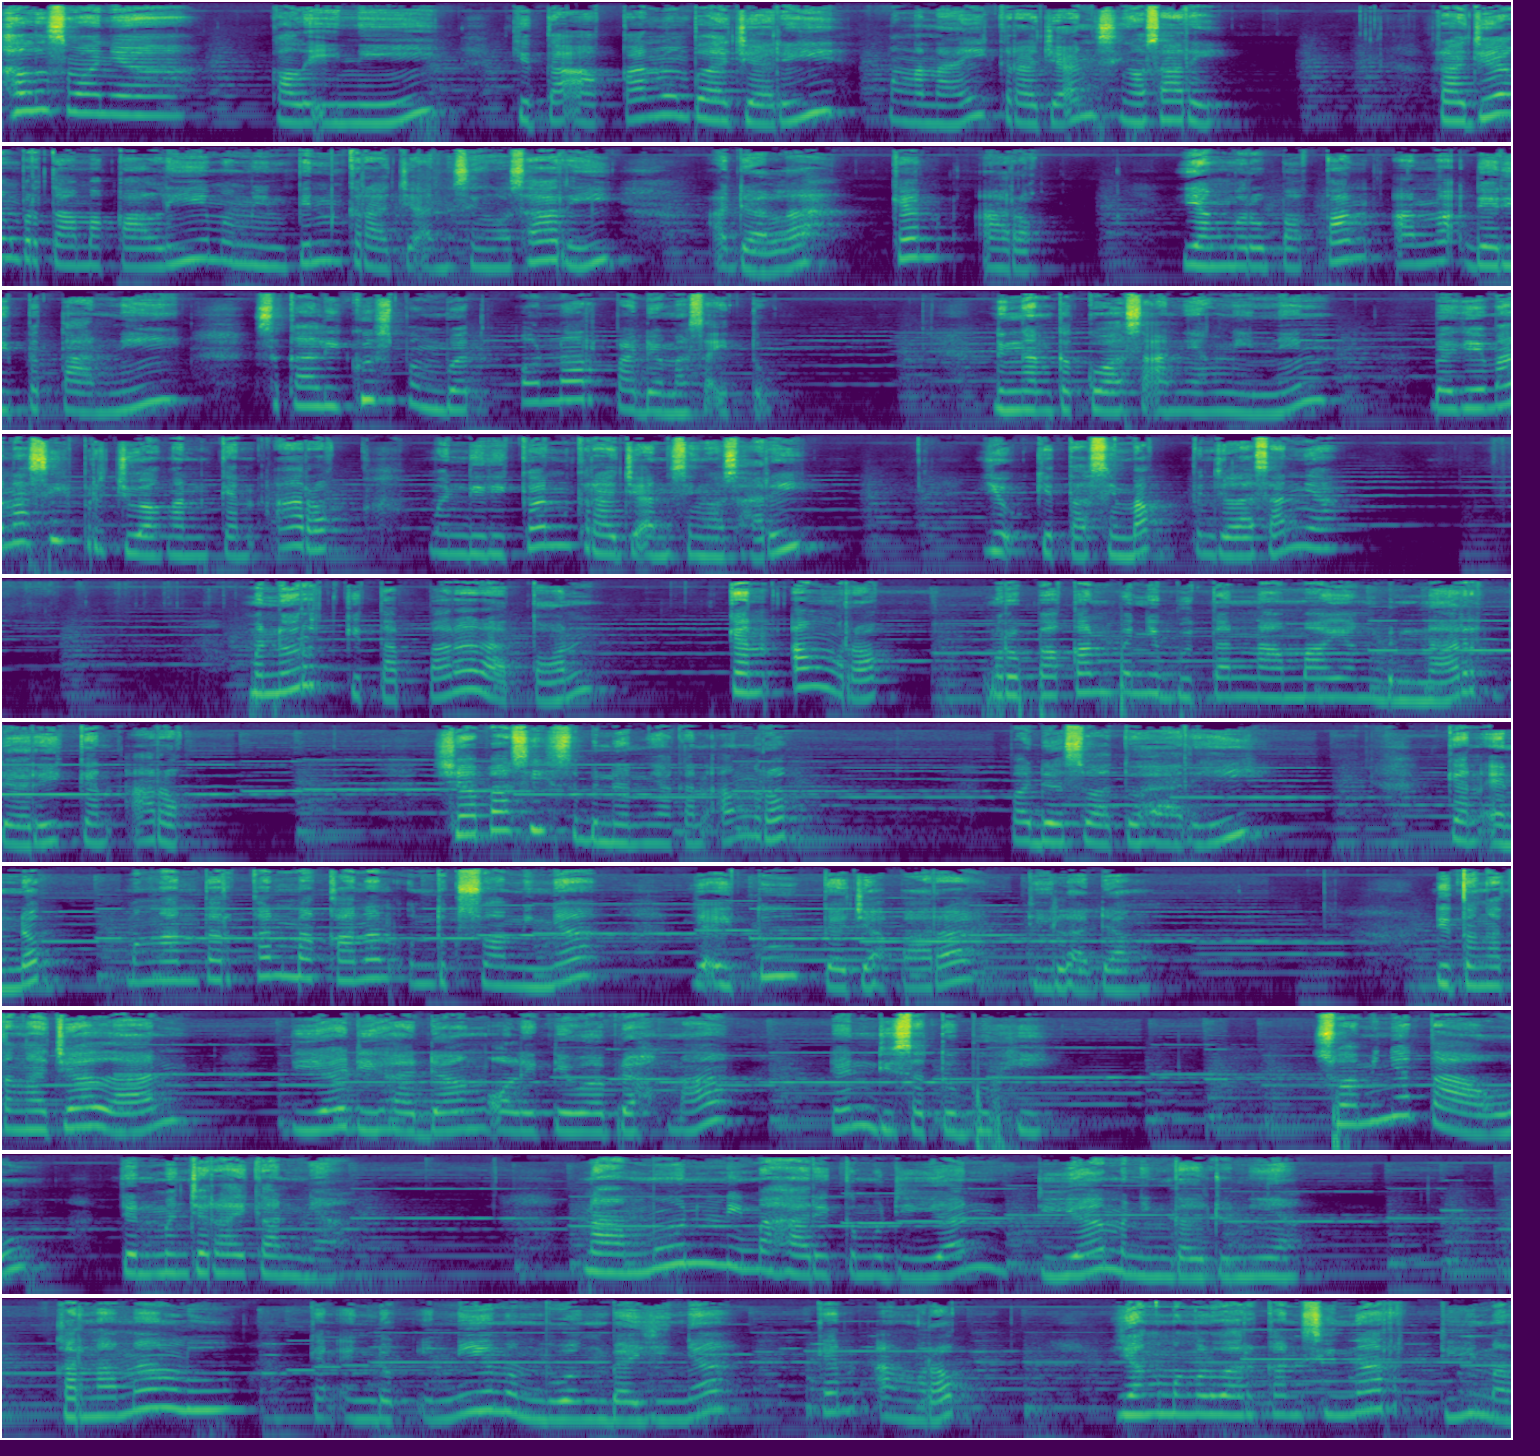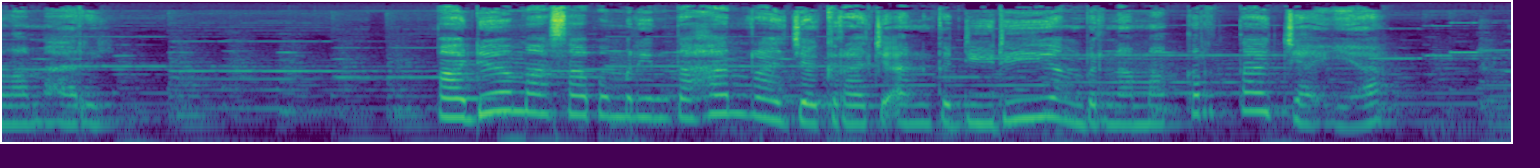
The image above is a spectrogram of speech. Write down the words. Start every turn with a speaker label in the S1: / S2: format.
S1: Halo semuanya, kali ini kita akan mempelajari mengenai Kerajaan Singosari. Raja yang pertama kali memimpin Kerajaan Singosari adalah Ken Arok, yang merupakan anak dari petani sekaligus pembuat onar pada masa itu. Dengan kekuasaan yang minim, bagaimana sih perjuangan Ken Arok mendirikan Kerajaan Singosari? Yuk kita simak penjelasannya. Menurut kitab Pararaton, Ken Angrok merupakan penyebutan nama yang benar dari Ken Arok. Siapa sih sebenarnya Ken Angrok? Pada suatu hari, Ken Endok mengantarkan makanan untuk suaminya, yaitu gajah para di ladang. Di tengah-tengah jalan, dia dihadang oleh Dewa Brahma dan disetubuhi. Suaminya tahu dan menceraikannya. Namun lima hari kemudian dia meninggal dunia. Karena malu, Ken Endok ini membuang bayinya, Ken Angrok, yang mengeluarkan sinar di malam hari. Pada masa pemerintahan Raja Kerajaan Kediri yang bernama Kertajaya,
